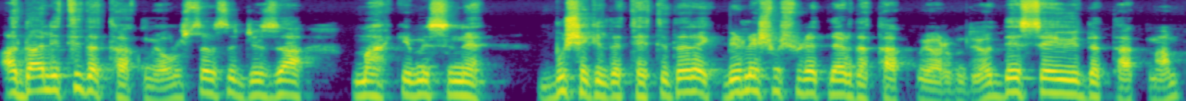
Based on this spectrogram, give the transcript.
Adaleti de takmıyor. Uluslararası Ceza Mahkemesi'ni bu şekilde tehdit ederek Birleşmiş Milletleri de takmıyorum diyor. DSU'yu de takmam.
